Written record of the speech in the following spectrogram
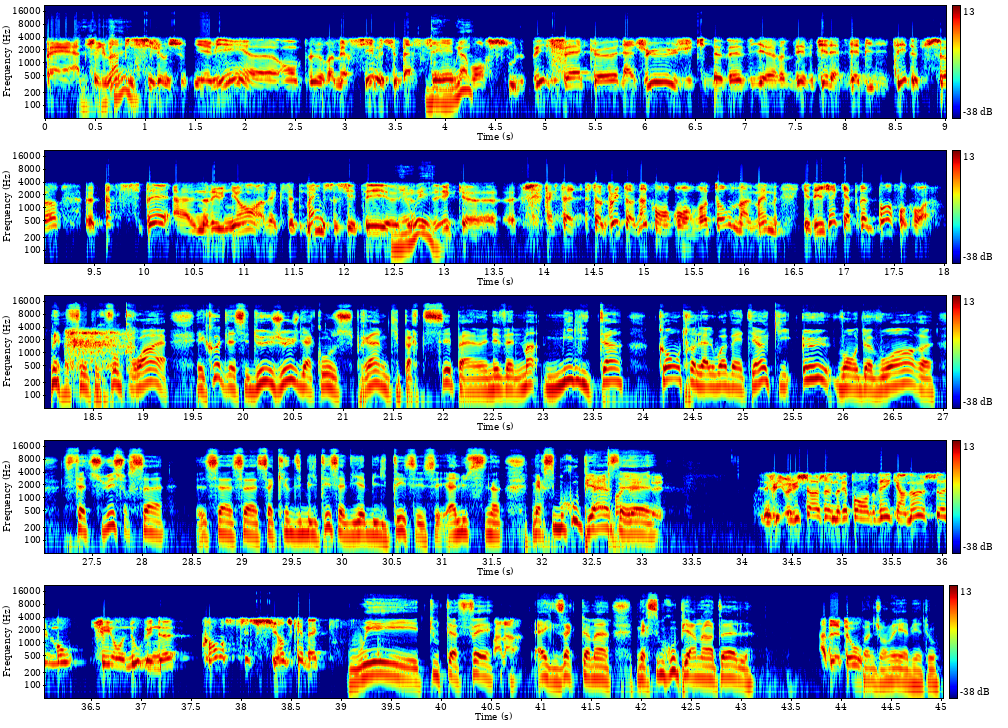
Ben absolument. Puis si je me souviens bien, euh, on peut remercier M. Bastien ben d'avoir soulevé le fait que la juge qui devait vérifier la viabilité de tout ça euh, participait à une réunion avec cette même société euh, ben juridique. c'est un peu étonnant qu'on retourne dans le même. Il y a des gens qui apprennent pas, faut croire. Il faut croire. Écoute, là, c'est deux juges de la Cour suprême qui participent à un événement militant contre la loi 21 qui, eux, vont devoir statuer sur sa sa, crédibilité, sa viabilité. C'est hallucinant. Merci beaucoup, Pierre. Richard, je ne répondrai qu'en un seul mot. Créons-nous une Constitution du Québec. Oui, tout à fait. Voilà. Exactement. Merci beaucoup, Pierre Nantel. À bientôt. Bonne journée, à bientôt.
